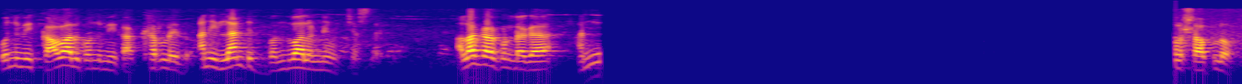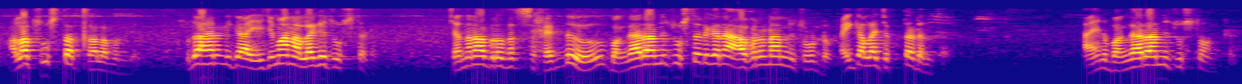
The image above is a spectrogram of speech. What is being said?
కొన్ని మీకు కావాలి కొన్ని మీకు అక్కర్లేదు అని ఇలాంటి ద్వంద్వాలన్నీ వచ్చేస్తాయి. అలా కాకుండా అన్ని షాపులో అలా చూస్తారు చాలామంది. ఉదాహరణకి ఆ యజమాని అలాగే చూస్తాడు. చందన బ్రదర్స్ హెడ్ బంగారాన్ని చూస్తాడు కానీ ఆభరణాలను చూడడం. పైకి అలా చెప్తాడంతే. ఆయన బంగారాన్ని చూస్తూ ఉంటాడు.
